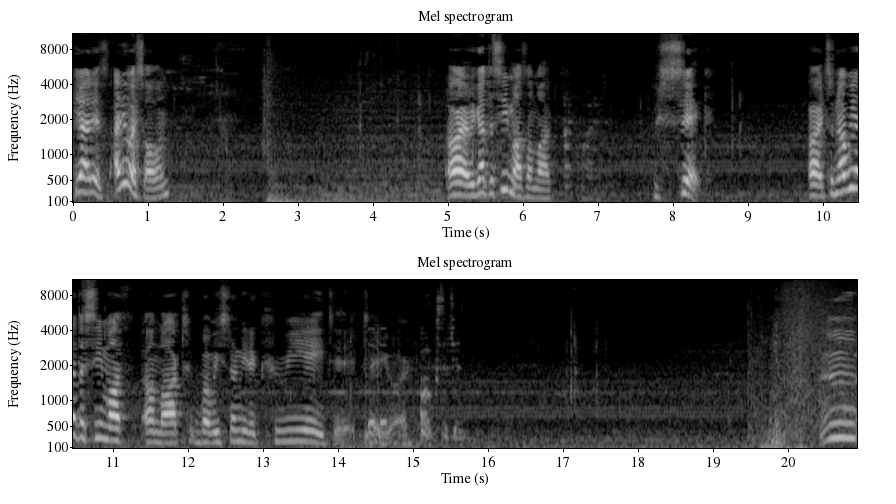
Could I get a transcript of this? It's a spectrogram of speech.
Yeah, it is. I knew I saw one. Alright, we got the Seamoth unlocked. Acquired. Sick. Alright, so now we have the Seamoth unlocked, but we still need to create it. There you are. Oxygen. Uh,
